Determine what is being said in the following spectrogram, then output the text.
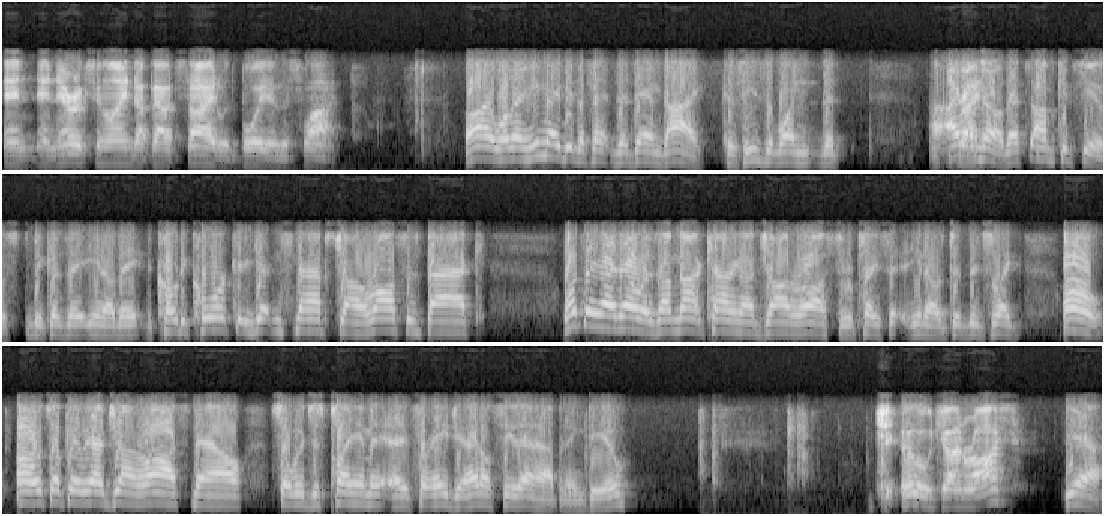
and and Erickson lined up outside with Boyd in the slot. All right, well then he may be the the damn guy because he's the one that I Right. don't know. That's I'm confused because they you know they Cody Core is getting snaps. John Ross is back. One thing I know is I'm not counting on John Ross to replace it. You know, to it's like oh oh it's okay we have John Ross now so we just play him uh, for AJ. I don't see that happening. Do you? Who? John Ross? Yeah,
